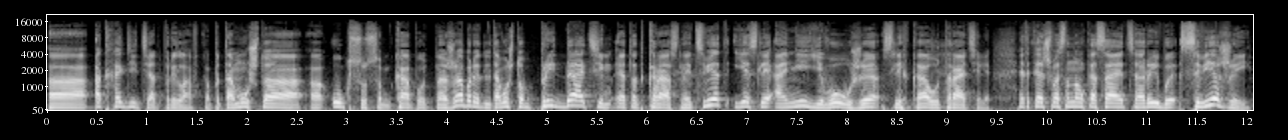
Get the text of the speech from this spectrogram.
э, отходите от прилавка, потому что э, уксусом капают на жабры для того, чтобы придать им этот красный цвет, если они его уже слегка утратили. Это, конечно, в основном касается рыбы свежей,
